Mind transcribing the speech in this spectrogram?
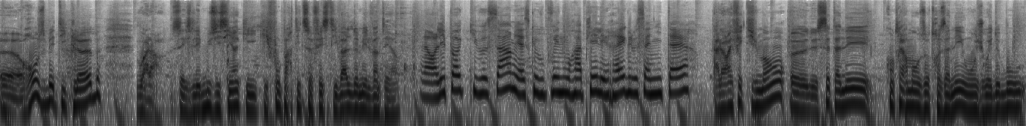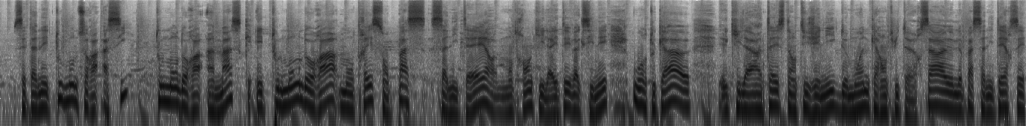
euh, Rose Betty Club. Voilà, c'est les musiciens qui, font partie de ce festival 2021. Alors l'époque qui veut ça, mais est-ce que vous pouvez nous rappeler les règles sanitaires? Alors effectivement, euh, cette année, contrairement aux autres années où on jouait debout, cette année tout le monde sera assis, tout le monde aura un masque et tout le monde aura montré son passe sanitaire montrant qu'il a été vacciné ou en tout cas euh, qu'il a un test antigénique de moins de 48 heures. Ça, le passe sanitaire, c'est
